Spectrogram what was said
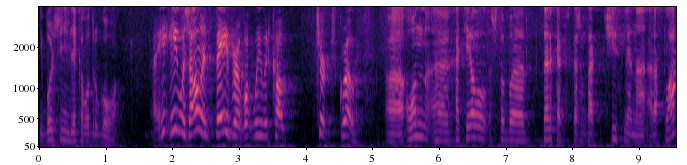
и больше ни для кого другого. He, he was all in favor of what we would call church growth. Э, Он э, хотел, чтобы церковь, скажем так, численно росла,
